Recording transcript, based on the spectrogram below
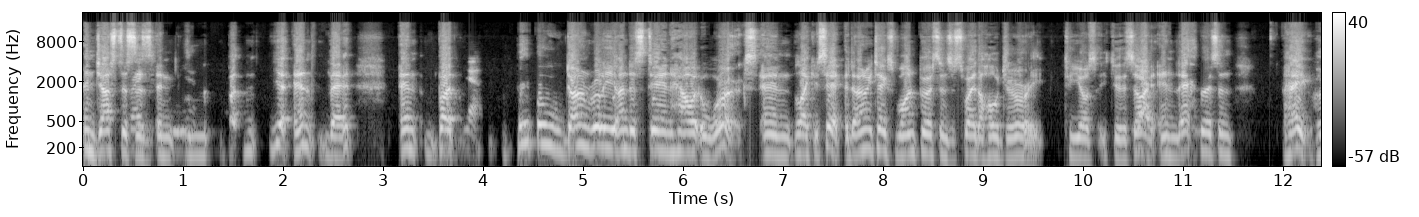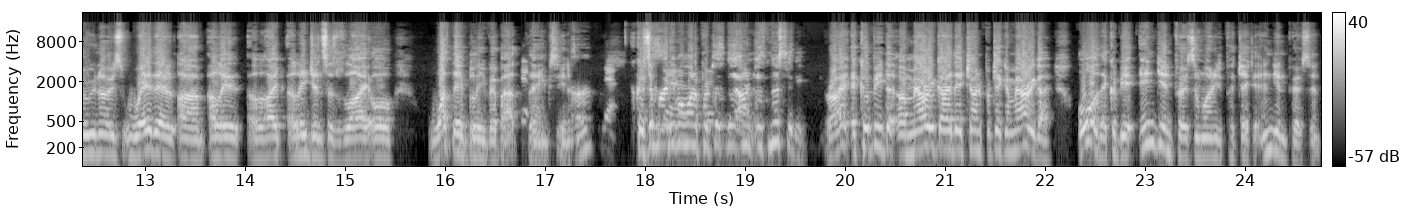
injustices right. and but yeah, and that and but yeah. people don't really understand how it works. And like you said, it only takes one person to sway the whole jury to your to the side, and that person. Hey, who knows where their um, allegiances lie or what they believe about yeah. things, you know? Because yeah. they might yeah. even want to protect their own ethnicity, right? It could be the, a Maori guy, they're trying to protect a Maori guy. Or there could be an Indian person wanting to protect an Indian person.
